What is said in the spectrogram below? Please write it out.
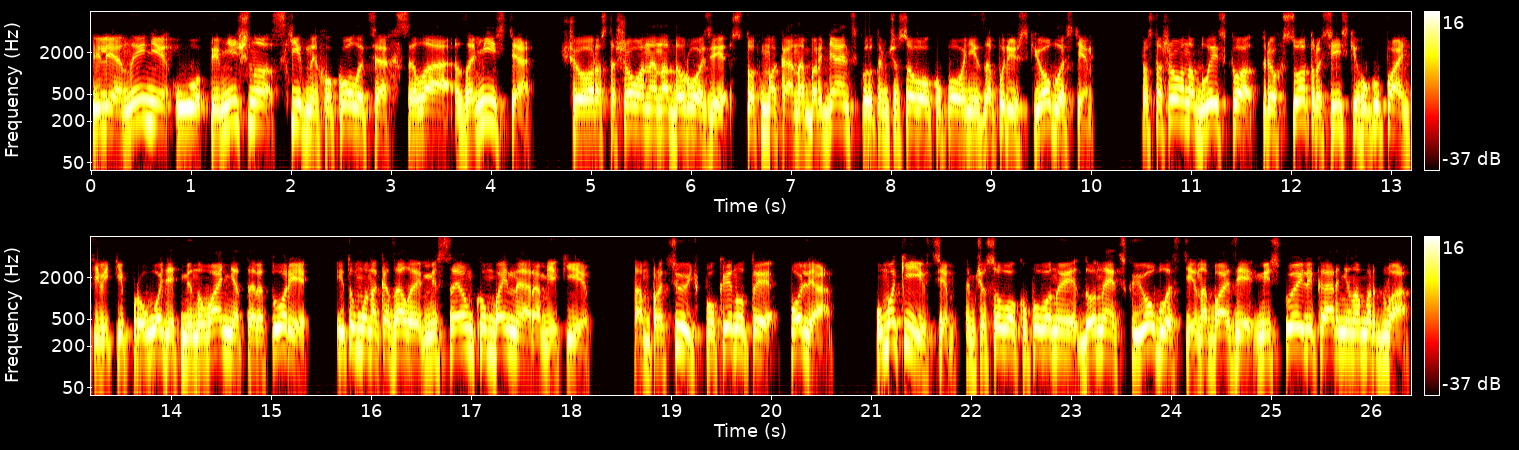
Ілія нині у північно-східних околицях села Замістя, що розташоване на дорозі з на Бердянську тимчасово окупованій Запорізькій області, розташовано близько 300 російських окупантів, які проводять мінування території, і тому наказали місцевим комбайнерам, які там працюють, покинути поля. У Макіївці, тимчасово окупованої Донецької області, на базі міської лікарні номер 2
